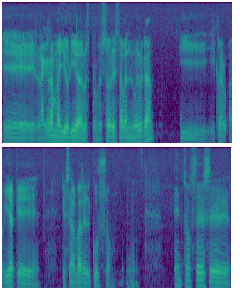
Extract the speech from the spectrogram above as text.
la gran mayoría de los profesores estaban en huelga y, claro, había que, salvar el curso. Entonces, eh,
